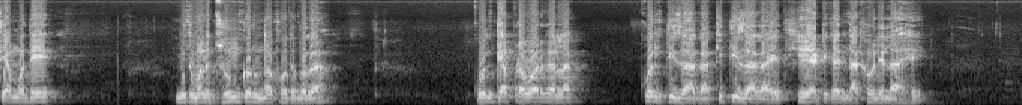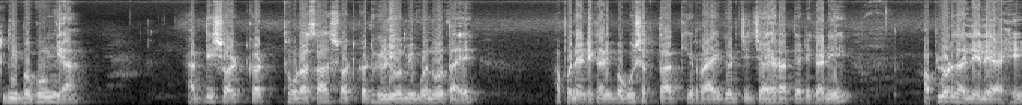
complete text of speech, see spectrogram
त्यामध्ये मी तुम्हाला झूम करून दाखवतो बघा. कोणत्या प्रवर्गाला कोणती जागा किती जागा आहेत हे या ठिकाणी दाखवलेलं आहे. तुम्ही बघून घ्या. अगदी शॉर्टकट थोडासा शॉर्टकट व्हिडिओ मी बनवत आहे. आपण या ठिकाणी बघू शकता की रायगडची जाहिरात या ठिकाणी अपलोड झालेली आहे.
